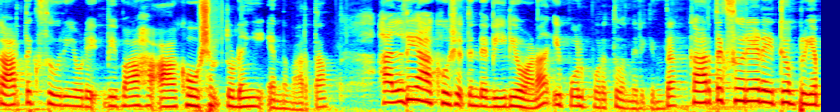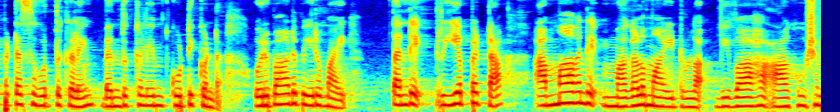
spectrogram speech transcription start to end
കാർത്തിക് സൂര്യയുടെ വിവാഹ ആഘോഷം തുടങ്ങി എന്ന വാർത്ത. ഹൽദി ആഘോഷത്തിന്റെ വീഡിയോ ആണ് ഇപ്പോൾ പുറത്തു വന്നിരിക്കുന്നത്. കാർത്തിക് സൂര്യയുടെ ഏറ്റവും പ്രിയപ്പെട്ട സുഹൃത്തുക്കളെയും ബന്ധുക്കളെയും കൂട്ടിക്കൊണ്ട് ഒരുപാട് പേരുമായി തന്റെ പ്രിയപ്പെട്ട അമ്മാവന്റെ മകളുമായിട്ടുള്ള വിവാഹ ആഘോഷം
